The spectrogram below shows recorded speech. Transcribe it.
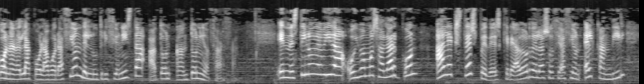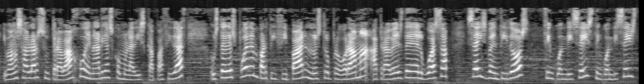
con la colaboración del nutricionista Antonio Zarza. En estilo de vida, hoy vamos a hablar con Alex Céspedes, creador de la asociación El Candil, y vamos a hablar su trabajo en áreas como la discapacidad. Ustedes pueden participar en nuestro programa a través del WhatsApp 622 56 56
